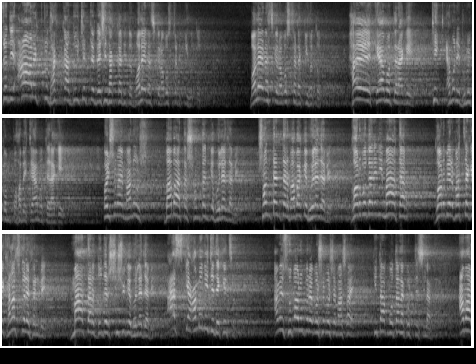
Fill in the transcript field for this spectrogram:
যদি আর একটু ধাক্কা, দুই চারটে বেশি ধাক্কা দিত, বলেন আজকের অবস্থাটা কি হতো? বলেন আজকের অবস্থাটা কি হতো? হায়, কেয়ামতের আগে, ঠিক এমনই ভূমিকম্প হবে কেয়ামতের আগে। ওই সময় মানুষ, বাবা তার সন্তানকে ভুলে যাবে, সন্তান তার বাবাকে ভুলে যাবে, গর্ভধারিণী মা তার গর্বের বাচ্চাকে খালাস করে ফেলবে। মা তার দুধের শিশুকে ভুলে যাবে। আজকে আমি নিজে দেখেছি। আমি সুপার উপরে বসে বসে বাসায় কিতাব মোতালা করতেছিলাম। আমার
